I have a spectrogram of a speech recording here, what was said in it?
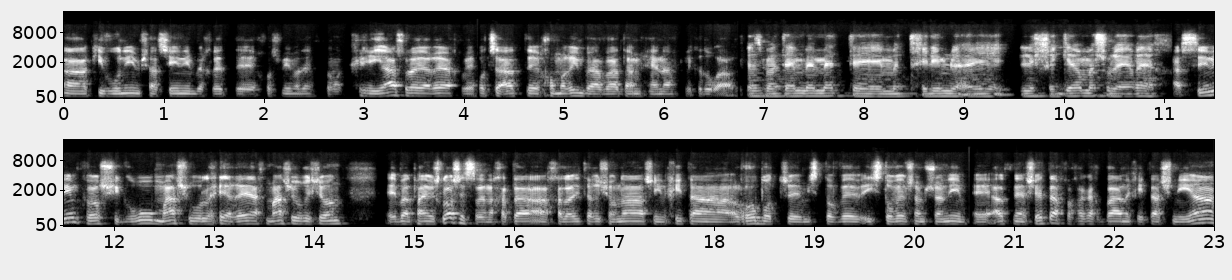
הכיוונים שהסינים בהחלט חושבים עליהם, כלומר, קריאה של הירח והוצאת חומרים והבאתם הנה לכדור הארץ. אז מתי הם באמת מתחילים לשגר משהו לירח? הסינים כבר שיגרו משהו לירח, משהו ראשון ב-2013 נחתה החללית הראשונה שהנחיתה רובוט שהסתובב שם שנים אה, על פני השטח, ואחר כך באה נחיתה שנייה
